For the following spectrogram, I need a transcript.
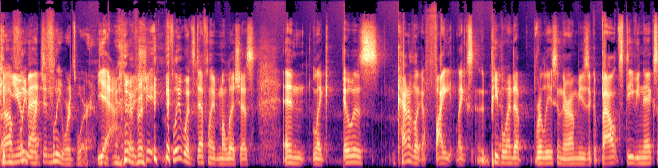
can Uh, you Fleetwood, imagine? fleetwood's were Yeah, she, Fleetwood's definitely malicious, and like it was kind of like a fight. Like people end up releasing their own music about Stevie Nicks.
